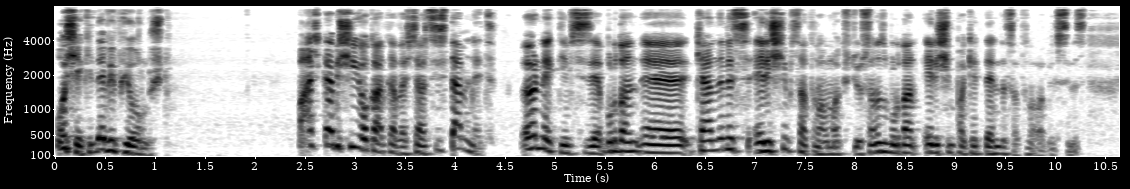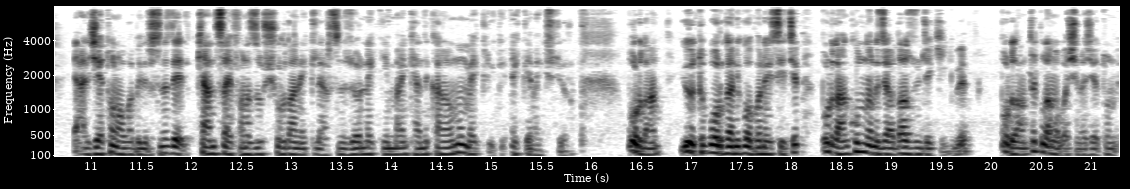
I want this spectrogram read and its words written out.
O şekilde VIP olmuştum. Başka bir şey yok arkadaşlar. Sistem net. Örnek diyeyim size. Buradan e, kendiniz erişim satın almak istiyorsanız buradan erişim paketlerini de satın alabilirsiniz. Yani jeton alabilirsiniz. Kendi sayfanızı şuradan eklersiniz. Örnek diyeyim ben kendi kanalımı mı ekle eklemek istiyorum. Buradan YouTube organik aboneyi seçip buradan kullanıcı adı az önceki gibi buradan tıklama başına jeton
